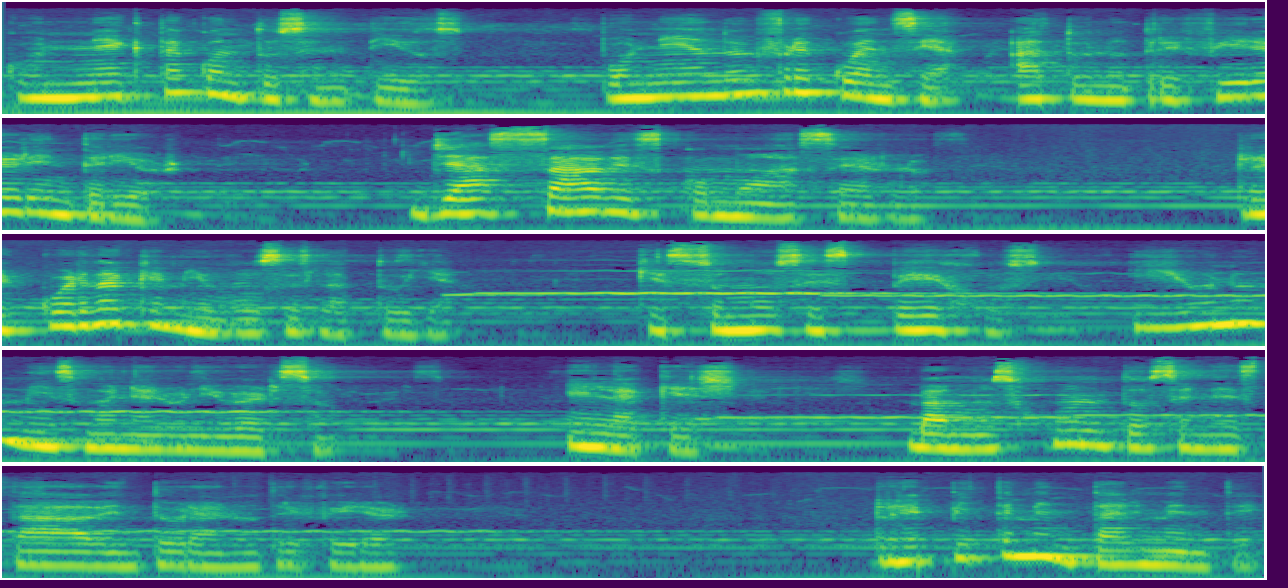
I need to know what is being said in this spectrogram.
Conecta con tus sentidos, poniendo en frecuencia a tu Nutrifeeder interior. Ya sabes cómo hacerlo Recuerda que mi voz es la tuya, que somos espejos y uno mismo en el universo. En la que vamos juntos en esta aventura Nutrifeeder. Repite mentalmente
